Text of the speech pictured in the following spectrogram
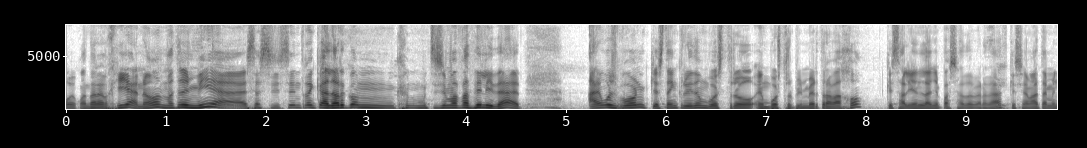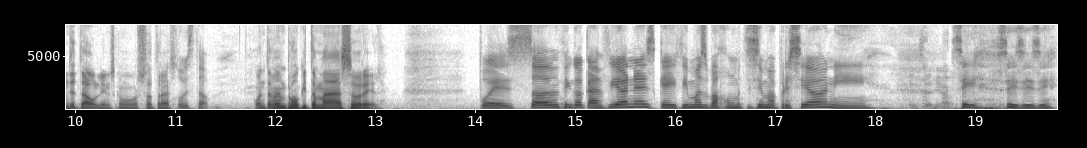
Joder, cuánta energía, ¿no? Madre mía, o sea, sí se entra en calor con, con muchísima facilidad. I Was Born, que está incluido en vuestro, en vuestro primer trabajo, que salió el año pasado, ¿verdad? Sí. Que se llama también The Dowlings, como vosotras. Justo. Cuéntame un poquito más sobre él. Pues son cinco canciones que hicimos bajo muchísima presión y... ¿En serio? Sí, sí, sí, sí.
